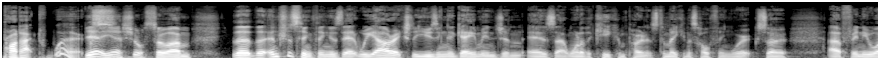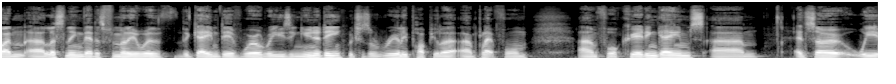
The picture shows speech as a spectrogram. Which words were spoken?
product works? Yeah, yeah, sure. So, um, the the interesting thing is that we are actually using a game engine as uh, one of the key components to making this whole thing work. So, uh, for anyone uh, listening that is familiar with the game dev world, we're using Unity, which is a really popular um, platform um, for creating games. Um, and so, we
